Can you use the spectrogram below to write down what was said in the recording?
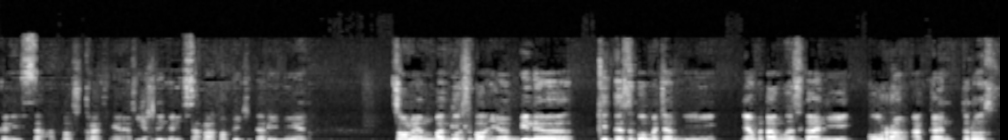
gelisah atau stres kan especially yeah. gelisah lah topik kita hari ni kan soalan yang bagus sebabnya bila kita sebut macam ni yang pertama sekali orang akan terus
